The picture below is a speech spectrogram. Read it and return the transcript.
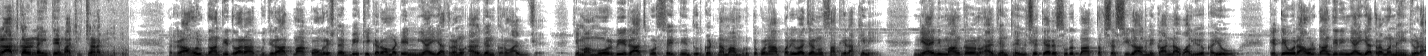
રાજકારણ નહીં તેમ આજે જણાવ્યું હતું. રાહુલ ગાંધી દ્વારા ગુજરાતમાં કોંગ્રેસને બેઠી કરવા માટે ન્યાય યાત્રાનું આયોજન કરવામાં આવ્યું છે, જેમાં મોરબી, રાજકોટ સહિતની દુર્ઘટનામાં મૃતકોના પરિવારજનો સાથે રાખીને ન્યાયની માંગ કરવાનું આયોજન થયું છે ત્યારે સુરતમાં તક્ષશિલા અગ્નિકાંડના વાલીઓએ કહ્યું કે તેઓ રાહુલ ગાંધીની ન્યાય યાત્રામાં નહીં જોડાય.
